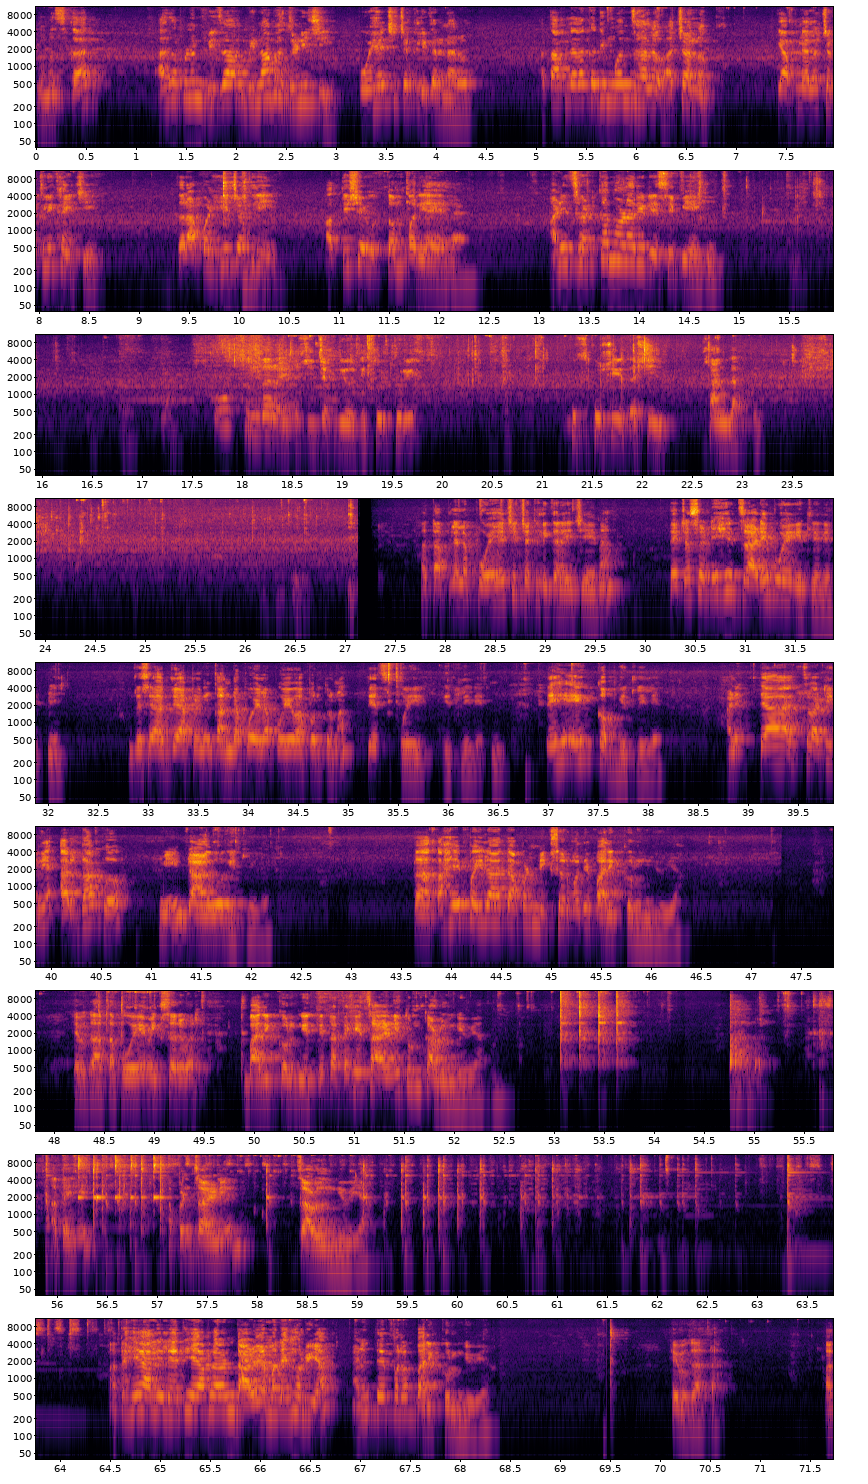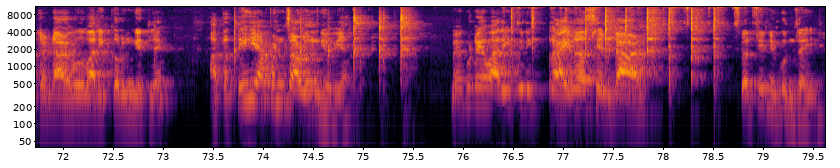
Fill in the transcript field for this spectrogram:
नमस्कार. आज आपण बिजा बिना भाजणीची पोह्याची चकली करणार आहोत. आता आपल्याला कधी मन झालं अचानक की आपल्याला चकली खायची आहे, तर आपण ही चकली अतिशय उत्तम पर्याय आहे. आणि झटकन होणारी रेसिपी आहे ही. खूप सुंदर आहे अशी चकली होती कुरकुरीत खुसखुशीत अशी छान लागते. आता आपल्याला पोह्याची चकली करायची आहे ना? त्याच्यासाठी हे जाडे पोहे घेतलेले आहेत मी. जसे आज जे आपण कांदा पोह्याला पोहे वापरतो ना तेच पोहे घेतलेले आहेत मी. ते हे एक कप घेतलेले आहेत. आणि त्याच वाटीने अर्धा कप मी डाळवं घेतलेलं आहे. तर आता हे पहिलं आता आपण मिक्सरमध्ये बारीक करून घेऊया. हे बघा आता पोहे मिक्सरवर बारीक करून घेतले तर आता हे चाळणीतून काढून घेऊया आपण. आता हे आपण चाळणी चाळून घेऊया. आता हे आलेले आहेत हे आपण डाळव्यामध्ये घालूया आणि ते परत बारीक करून घेऊया. हे बघा आता. आता डाळवं बारीक करून घेतले. आता तेही आपण चाळून घेऊया. मग कुठे बारीक बिरीक राहिलं असेल डाळ तर ती निघून जाईल.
